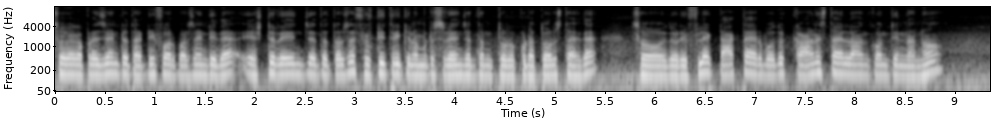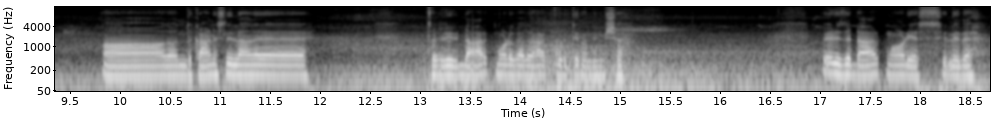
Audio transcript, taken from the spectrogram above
ಸೊ ಇವಾಗ ಪ್ರೆಸೆಂಟ್ ತರ್ಟಿ ಫೋರ್ ಪರ್ಸೆಂಟ್ ಇದೆ. ಎಷ್ಟು ರೇಂಜ್ ಅಂತ ತೋರಿಸಿ ಫಿಫ್ಟಿ ತ್ರೀ ಕಿಲೋಮೀಟರ್ಸ್ ರೇಂಜ್ ಅಂತ ತೋರ್- ಕೂಡ ತೋರಿಸ್ತಾ ಇದೆ. ಸೊ ಇದು ರಿಫ್ಲೆಕ್ಟ್ ಆಗ್ತಾ ಇರ್ಬೋದು. ಕಾಣಿಸ್ತಾ ಇಲ್ಲ ಅಂದ್ಕೊತೀನಿ ನಾನು. ಅದೊಂದು ಕಾಣಿಸ್ಲಿಲ್ಲ ಅಂದರೆ ಸರಿ ಡಾರ್ಕ್ ಮೋಡ್ಗಾದ್ರೆ ಹಾಕ್ಬಿಡ್ತೀನಿ ಒಂದು ನಿಮಿಷ. Where is the dark mode yes ಇಲ್ಲಿದೆ.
